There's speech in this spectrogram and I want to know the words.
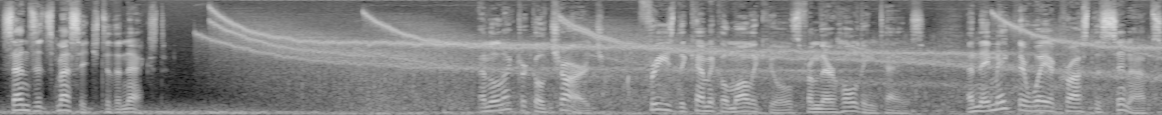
sends its message to the next. An electrical charge frees the chemical molecules from their holding tanks, and they make their way across the synapse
